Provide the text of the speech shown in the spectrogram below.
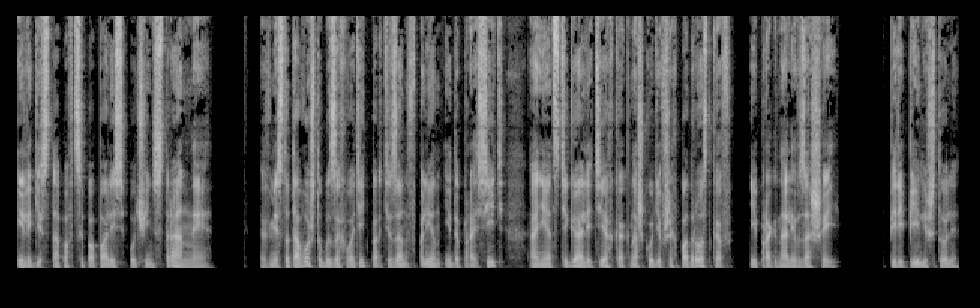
или гестаповцы попались очень странные, Вместо того, чтобы захватить партизан в плен и допросить, они отстегали тех, как нашкодивших подростков, и прогнали в зашей. Перепили, что ли?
